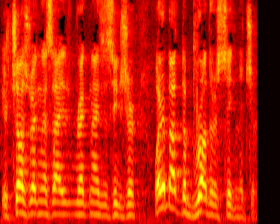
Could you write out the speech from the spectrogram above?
you're trusted to recognize, recognize the signature. What about the brother's signature?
